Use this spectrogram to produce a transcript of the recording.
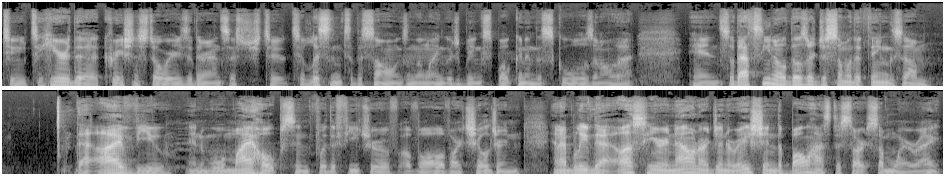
to to hear the creation stories of their ancestors, to to listen to the songs and the language being spoken in the schools and all that. And so that's you know those are just some of the things um, that I view and my hopes and for the future of, of all of our children. And I believe that us here and now in our generation, the ball has to start somewhere, right?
